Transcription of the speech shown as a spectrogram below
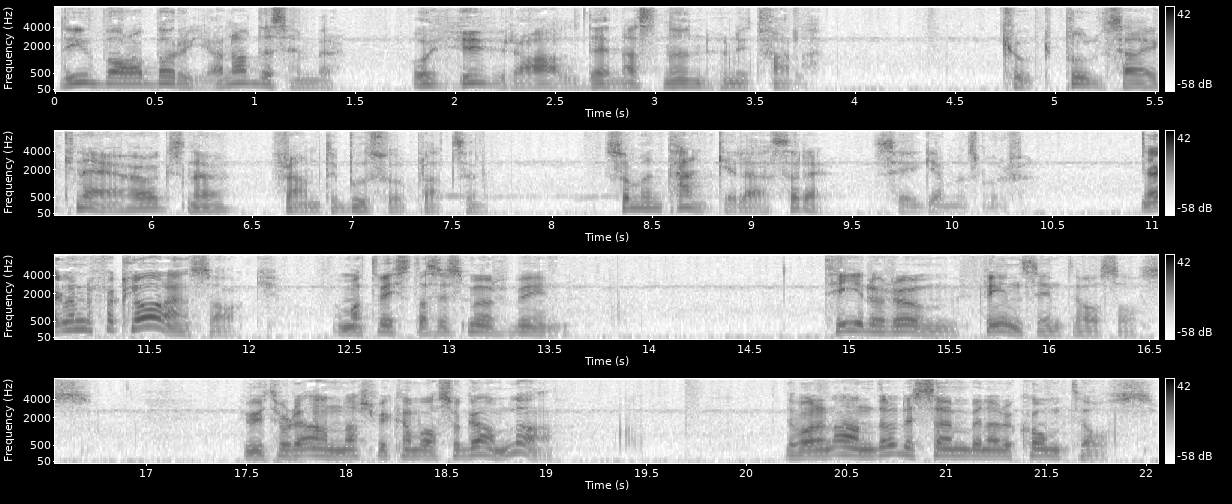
Det är ju bara början av december. Och hur har all denna snön hunnit falla? Kurt pulsar knähög snö fram till busshållplatsen. Som en tankeläsare, säger gammelsmurfen. Jag glömde förklara en sak. Om att vistas i smurfbyn. Tid och rum finns inte hos oss. Hur tror du annars vi kan vara så gamla? Det var den 2 december när du kom till oss.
